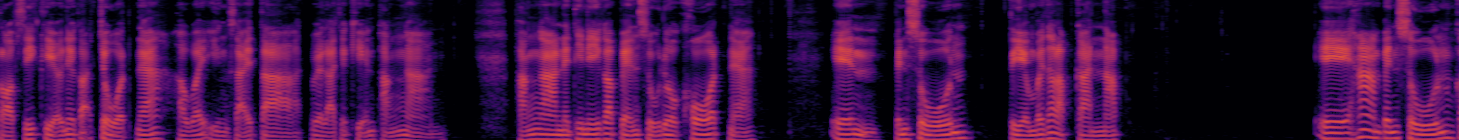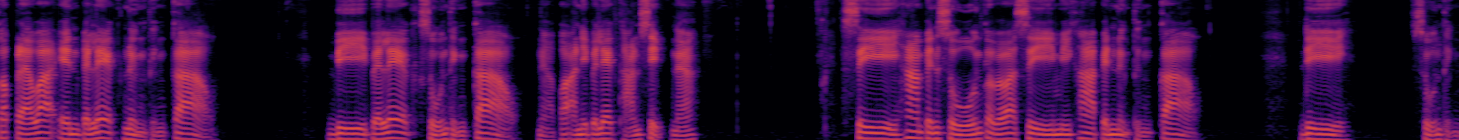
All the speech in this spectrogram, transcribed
กรอบสีเขียวเนี่ยก็โจทย์นะเอาไว้อิงสายตาเวลาจะเขียนผังงาน ผังงานในที่นี้ก็เป็นสูโดโค้ดนะ n เป็นศูนย์เตรียมไว้สำหรับการนับ a ห้ามเป็นศูนย์ก็แปลว่า n เป็นเลข1ถึง9 b เป็นเลข0ถึง9เนี่ยเพราะอันนี้เป็นเลขฐาน 10 นะ c ห้ามเป็น 0 ก็แปลว่า c มีค่าเป็น1ถึง9 d 0ถึง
